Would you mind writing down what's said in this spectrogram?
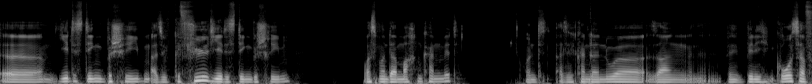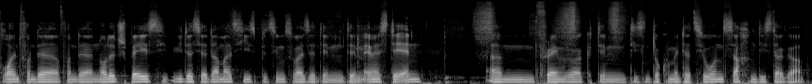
äh, jedes Ding beschrieben, also gefühlt jedes Ding beschrieben, was man da machen kann mit. Und also ich kann da nur sagen, bin ich ein großer Freund von der, von der Knowledge Base, wie das ja damals hieß, beziehungsweise dem, dem MSDN ähm, dem, diesen Dokumentationssachen, die es da gab.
